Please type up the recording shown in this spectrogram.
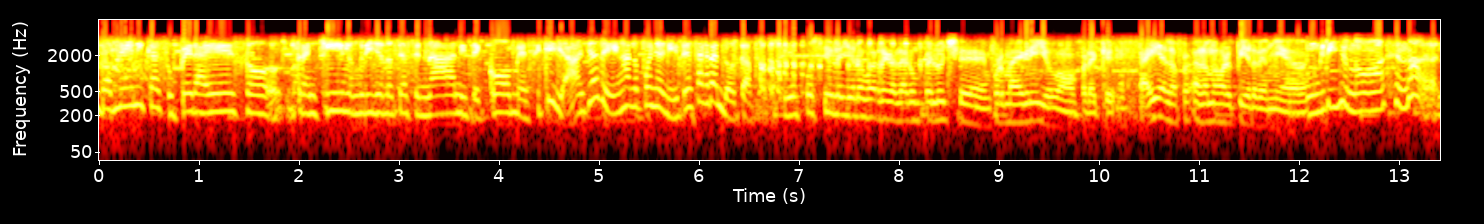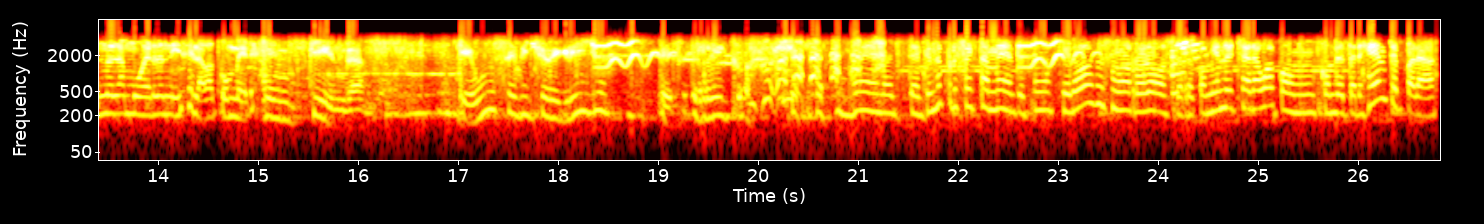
Doménica supera eso, tranquilo, un grillo no te hace nada ni te come. Así que ya, ya déjalo, poñanita, esa grandota. Si es posible, yo le voy a regalar un peluche en forma de grillo, como para que ahí a lo, a lo mejor miedo. Un grillo no hace nada, no la muerde ni se la va a comer. Entienda que un ceviche de grillo es rico. Bueno, te entiendo perfectamente, son asquerosos, son horrorosos. Recomiendo echar agua con, con detergente para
